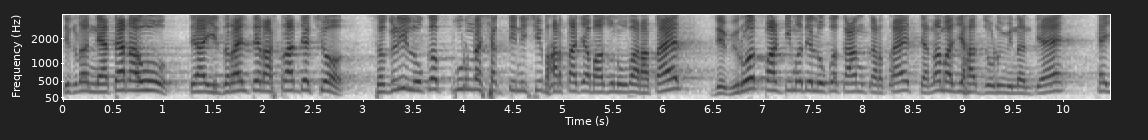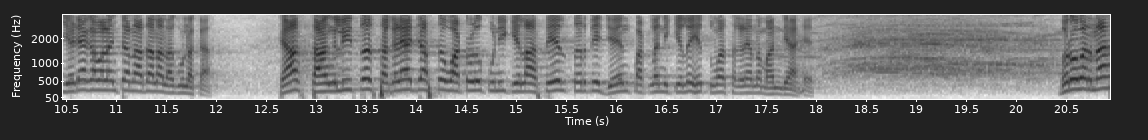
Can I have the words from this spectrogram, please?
तिकडं नेत्यानाहू त्या इस्रायलचे राष्ट्राध्यक्ष सगळी लोक पूर्ण शक्तीनिशी भारताच्या बाजून उभा राहत आहेत जे विरोध पार्टीमध्ये लोक काम करतायत त्यांना माझी हात जोडून विनंती आहे. ह्या येड्या गावाळांच्या नादाला लागू नका. ह्या सांगलीचं सगळ्यात जास्त वाटोळं कुणी केलं असेल तर ते जयंत पाटलांनी केलं हे तुम्हा सगळ्यांना मान्य आहे. बरोबर ना?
